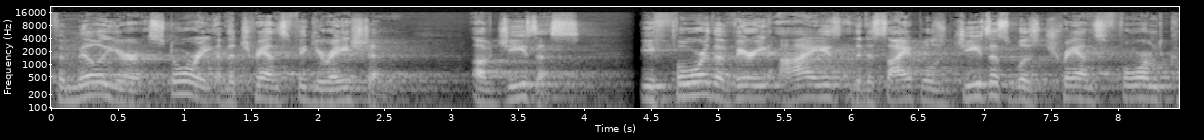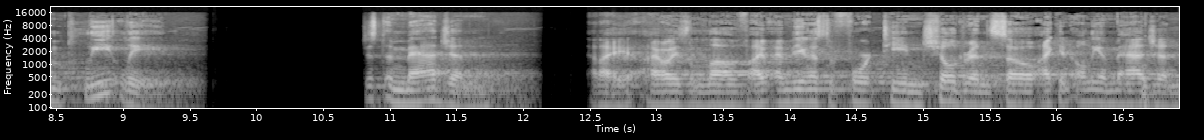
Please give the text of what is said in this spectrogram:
familiar story of the transfiguration of Jesus. Before the very eyes of the disciples, Jesus was transformed completely. Just imagine, and I, I always love, I, I'm the youngest of 14 children, so I can only imagine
